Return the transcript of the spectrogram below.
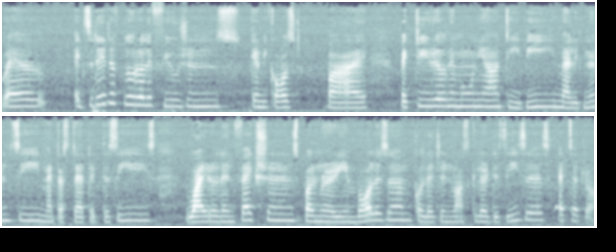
Well, exudative pleural effusions can be caused by bacterial pneumonia, TB, malignancy, metastatic disease, viral infections, pulmonary embolism, collagen vascular diseases, etc.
